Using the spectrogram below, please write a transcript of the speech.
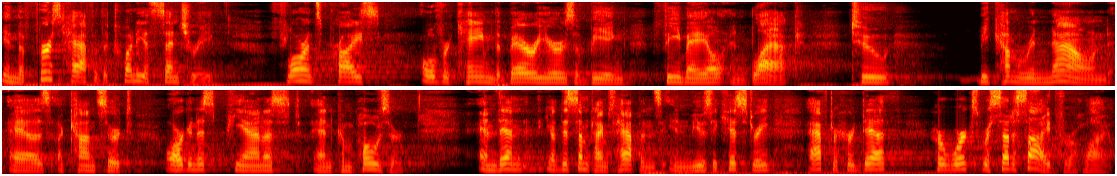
In the first half of the 20th century, Florence Price overcame the barriers of being female and black to become renowned as a concert organist, pianist, and composer. And then, you know, this sometimes happens in music history. After her death, her works were set aside for a while.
